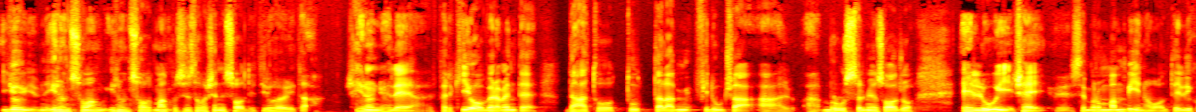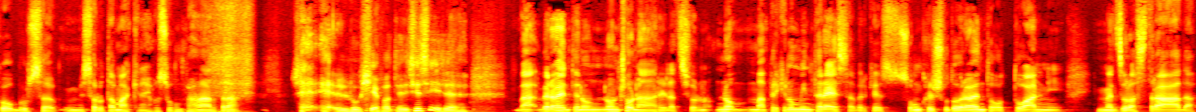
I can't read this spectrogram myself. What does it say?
io, io non so, io non so manco se sto facendo i soldi, ti dico la verità. Cioè, io non ne ho idea, perché io ho veramente dato tutta la fiducia a, a Bruce, il mio socio, e lui, cioè, sembra un bambino a volte. Gli dico, "Oh, Bruce, mi sono rotta la macchina, ne posso comprare un'altra? Cioè, lui a volte dice sì, cioè, ma veramente non, non c'ho una relazione, no, ma perché non mi interessa, perché sono cresciuto veramente otto anni in mezzo alla strada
